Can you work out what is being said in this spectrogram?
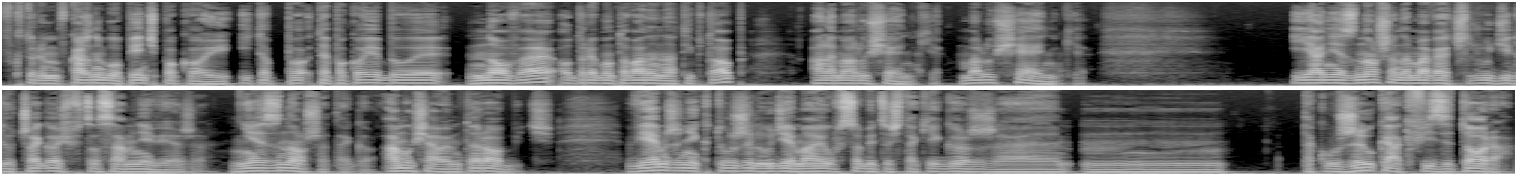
w którym w każdym było pięć pokoi i to, te pokoje były nowe, odremontowane na tip-top, ale malusieńkie. Malusieńkie. I ja nie znoszę namawiać ludzi do czegoś, w co sam nie wierzę. Nie znoszę tego, a musiałem to robić. Wiem, że niektórzy ludzie mają w sobie coś takiego, że mm, taką żyłkę akwizytora,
